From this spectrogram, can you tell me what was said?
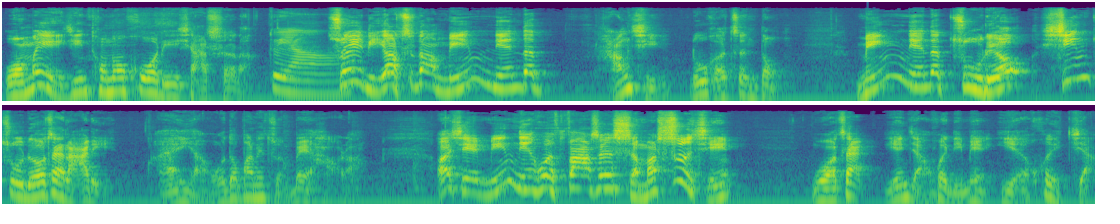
我们已经通通获利下车了。对呀、啊。所以你要知道明年的行情如何震动，明年的主流新主流在哪里？哎呀，我都帮你准备好了。而且明年会发生什么事情，我在演讲会里面也会讲。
